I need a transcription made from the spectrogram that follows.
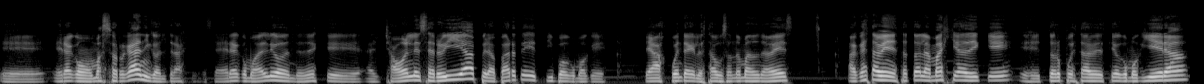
eh, era como más orgánico el traje. O sea, era como algo, ¿entendés? Que al chabón le servía, pero aparte, tipo, como que te das cuenta que lo estaba usando más de una vez. Acá está bien, está toda la magia de que eh, Thor puede estar vestido como quiera.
